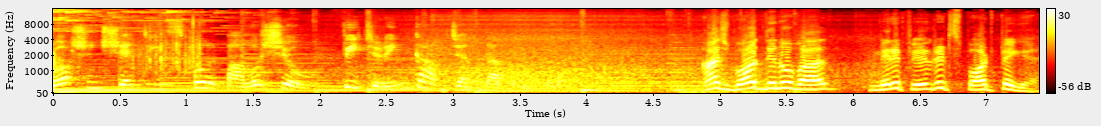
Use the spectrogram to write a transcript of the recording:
Roshan Shetty's full power show featuring काम जनता। आज बहुत दिनों बाद मेरे फेवरेट स्पॉट पे गया।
